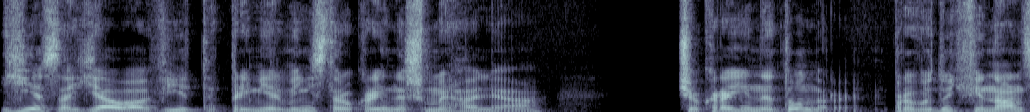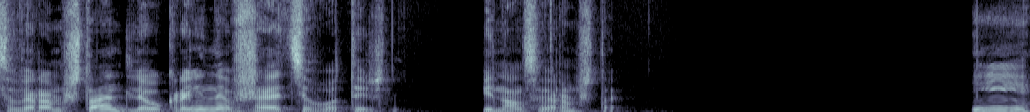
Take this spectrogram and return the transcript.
є заява від прем'єр-міністра України Шмигаля, що країни-донори проведуть фінансовий Рамштайн для України вже цього тижня. Фінансовий Рамштайн. І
